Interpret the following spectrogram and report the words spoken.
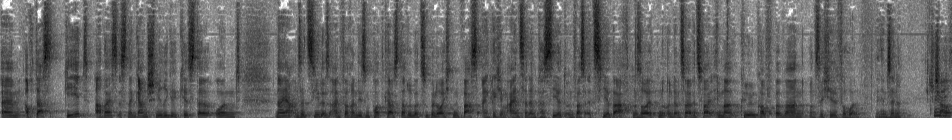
Ähm, auch das geht, aber es ist eine ganz schwierige Kiste und naja, unser Ziel ist einfach in diesem Podcast darüber zu beleuchten, was eigentlich im Einzelnen passiert und was Erzieher beachten sollten und im Zweifelsfall immer kühlen Kopf bewahren und sich Hilfe holen. In dem Sinne, Tschüss. ciao.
